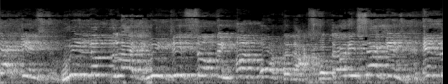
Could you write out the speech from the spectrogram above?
seconds, we looked like we did something unorthodox. For 30 seconds, it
